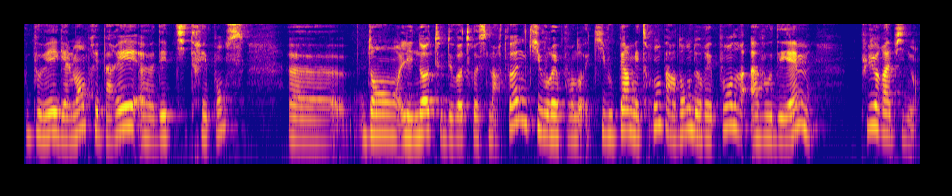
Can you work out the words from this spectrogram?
vous pouvez également préparer euh, des petites réponses dans les notes de votre smartphone qui vous, qui vous permettront pardon, de répondre à vos DM plus rapidement.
